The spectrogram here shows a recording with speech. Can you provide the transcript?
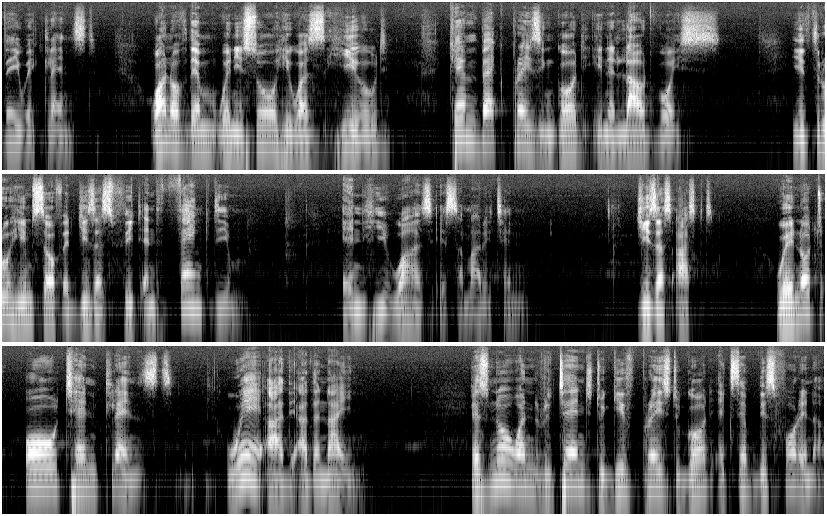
they were cleansed. One of them, when he saw he was healed, came back praising God in a loud voice. He threw himself at Jesus' feet and thanked him. And he was a Samaritan. Jesus asked, Were not all ten cleansed? Where are the other nine? Has no one returned to give praise to God except this foreigner?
